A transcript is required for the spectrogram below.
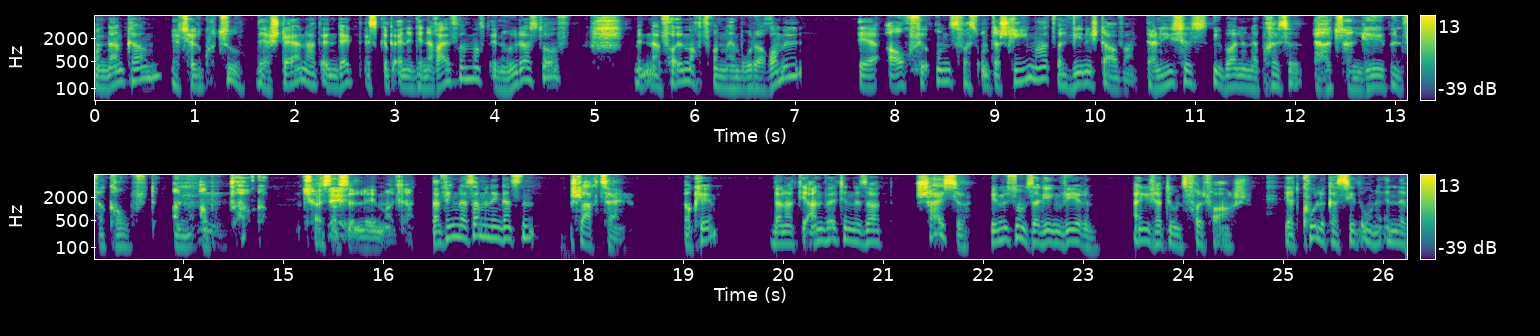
Und dann kam, jetzt hört gut zu, der Stern hat entdeckt, es gibt eine Generalvollmacht in Rüdersdorf mit einer Vollmacht von meinem Bruder Rommel, der auch für uns was unterschrieben hat, weil wir nicht da waren. Dann hieß es überall in der Presse, er hat sein Leben verkauft an Abu Chaka. Scheiß auf sein Leben, Alter. Dann fing das an mit den ganzen Schlagzeilen. Okay? Dann hat die Anwältin gesagt, scheiße, wir müssen uns dagegen wehren. Eigentlich hat die uns voll verarscht. Die hat Kohle kassiert ohne Ende.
